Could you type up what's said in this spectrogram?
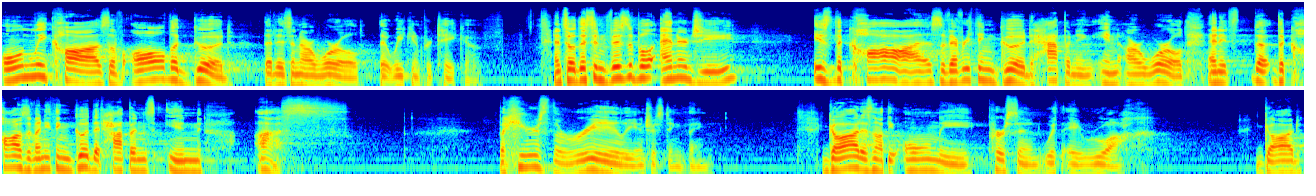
only cause of all the good that is in our world that we can partake of. And so, this invisible energy is the cause of everything good happening in our world. And it's the, the cause of anything good that happens in us. But here's the really interesting thing God is not the only person with a ruach. God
